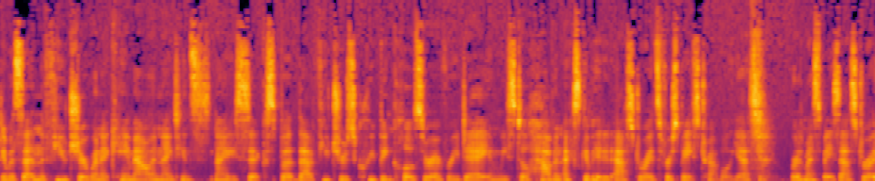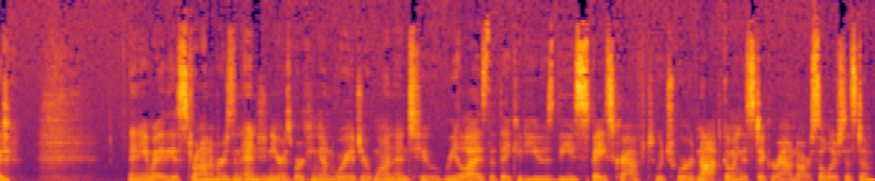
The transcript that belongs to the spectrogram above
It was set in the future when it came out in 1996, but that future's creeping closer every day, and we still haven't excavated asteroids for space travel yet. Where's my space asteroid? Anyway, the astronomers and engineers working on Voyager 1 and 2 realized that they could use these spacecraft, which were not going to stick around our solar system,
